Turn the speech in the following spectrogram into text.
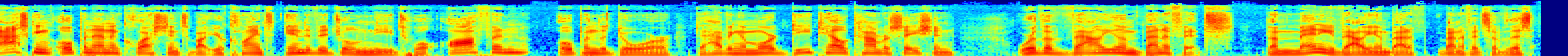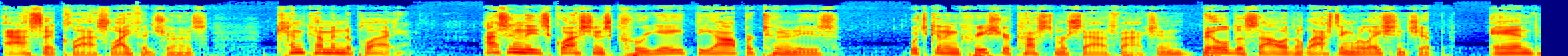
asking open ended questions about your client's individual needs will often open the door to having a more detailed conversation where the value and benefits, the many value and benefits of this asset class, life insurance, can come into play. Asking these questions create the opportunities which can increase your customer satisfaction, build a solid and lasting relationship, and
